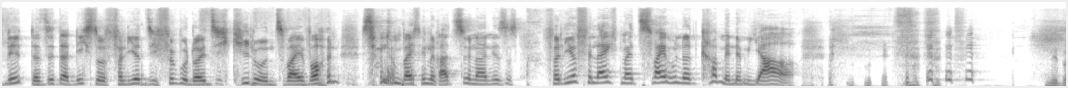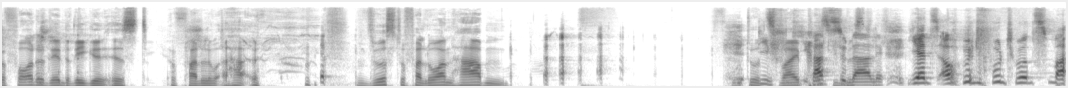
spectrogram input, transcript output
ne, dann sind dann nicht so, verlieren sie 95 Kilo in zwei Wochen, sondern bei den Rationalen ist es, verlier vielleicht mal 200 Gramm in einem Jahr. Nee, bevor du den Riegel isst, wirst du verloren haben. Futur die, 2 die rationale. Jetzt auch mit Futur 2.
